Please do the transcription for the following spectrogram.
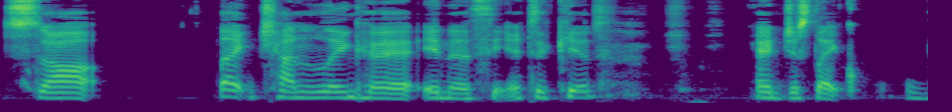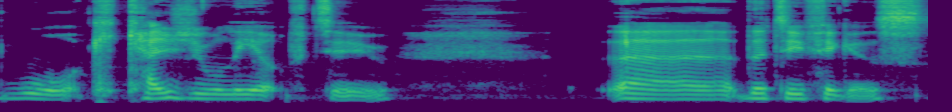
start like channeling her inner theater kid, and just like walk casually up to uh the two figures.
